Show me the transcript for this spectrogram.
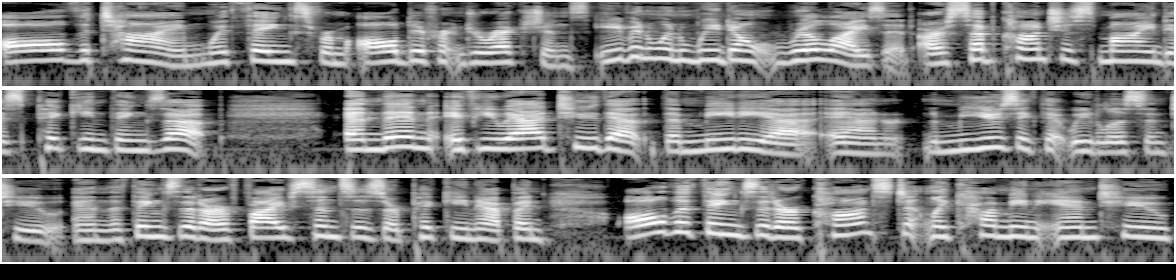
all the time with things from all different directions. Even when we don't realize it, our subconscious mind is picking things up. And then if you add to that the media and the music that we listen to and the things that our five senses are picking up and all the things that are constantly coming into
